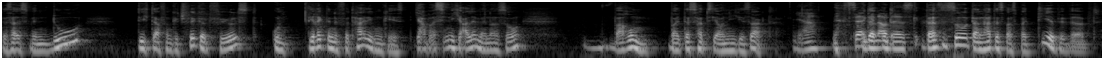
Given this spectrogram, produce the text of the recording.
Das heißt, wenn du dich davon getriggert fühlst, und direkt in die Verteidigung gehst. Ja, aber es sind nicht alle Männer so. Warum? Weil das hat sie auch nie gesagt. Ja, sehr dann, genau das. Das ist so, dann hat es was bei dir bewirkt.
